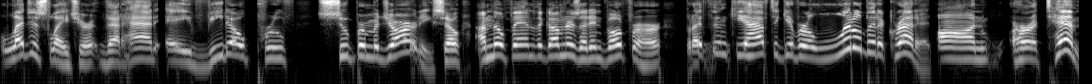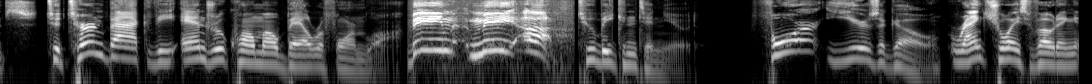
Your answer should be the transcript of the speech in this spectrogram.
legislature that had a veto proof supermajority. So I'm no fan of the governor's. I didn't vote for her, but I think you have to give her a little bit of credit on her attempts to turn back the Andrew Cuomo bail reform law. Beam me up! To be continued. Four years ago, ranked choice voting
